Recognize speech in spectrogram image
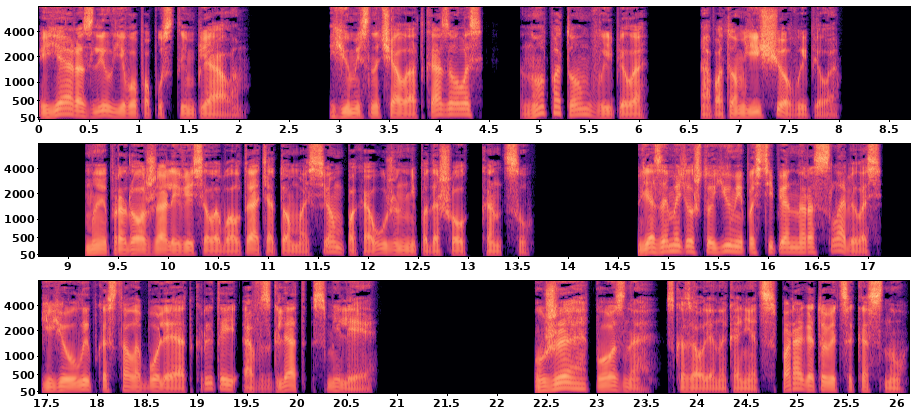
я разлил его по пустым пиалам. Юми сначала отказывалась, но потом выпила, а потом еще выпила. Мы продолжали весело болтать о том о сём, пока ужин не подошел к концу. Я заметил, что Юми постепенно расслабилась, ее улыбка стала более открытой, а взгляд смелее. «Уже поздно», — сказал я наконец, — «пора готовиться ко сну.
